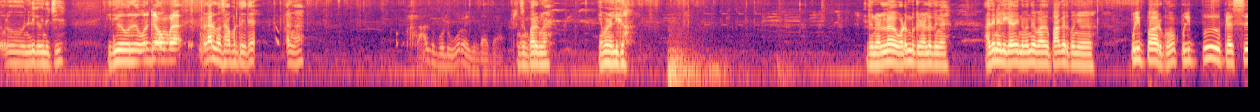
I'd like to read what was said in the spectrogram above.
எவ்வளோ நெல்லிக்காய் வந்துச்சு இது ஒரு ஒரு கிலோ போல நல்லாயிருக்கும் சாப்பிட்றதுக்கு இது. பாருங்கள் சால்ட்டு போட்டு ஊற வைக்கிறதாச்சா ஃப்ரெண்ட்ஸுங்க பாருங்களேன். ஏமா நெல்லிக்காய்? இது நல்ல உடம்புக்கு நல்லதுங்க. அதே நெல்லிக்காய் இது வந்து பார்க்கறது கொஞ்சம் புளிப்பாக இருக்கும். புளிப்பு ப்ளஸ்ஸு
